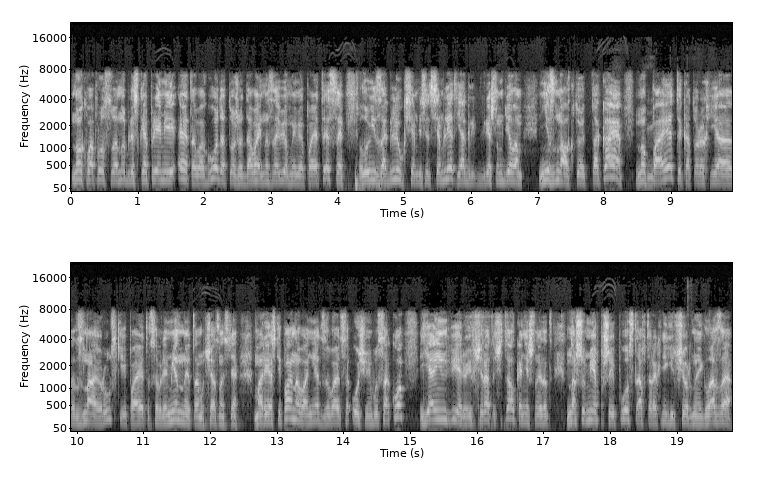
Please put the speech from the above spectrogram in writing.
Но к вопросу о Нобелевской премии этого года тоже давай назовем имя поэтессы Луиза Глюк, 77 лет. Я грешным делом не знал, кто это такая, но поэты, которых я знаю, русские поэты современные, там, в частности, Мария Степанова, они отзываются очень высоко. Я им верю. И вчера ты читал, конечно, этот нашумевший пост автора книги «Черные глаза»,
